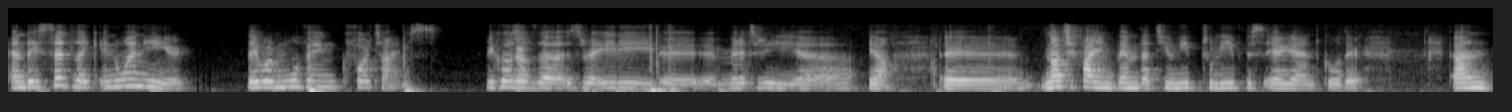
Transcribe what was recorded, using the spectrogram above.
And they said like in one year, they were moving four times because yeah. of the Israeli uh, military, uh, yeah, uh, notifying them that you need to leave this area and go there. And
